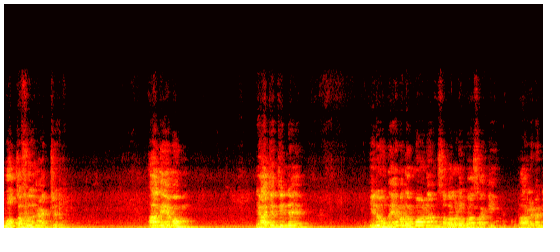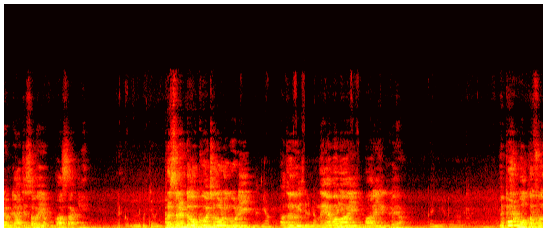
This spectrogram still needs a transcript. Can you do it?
വഖഫ് ആക്ട് ആ നിയമം രാജ്യത്തിന്റെ ഇരു നിയമനിർമ്മാണ സഭകളും പാസാക്കി. പാർലമെന്റും രാജ്യസഭയും പാസാക്കി. പ്രസിഡന്റ് ഒപ്പുവെച്ചതോടുകൂടി അത് നിയമമായി മാറിയിരിക്കുകയാണ്. ഇപ്പോൾ വഖഫ്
